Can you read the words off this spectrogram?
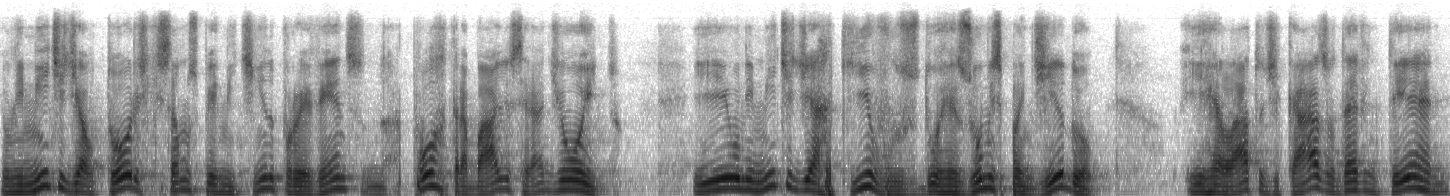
O limite de autores que estamos permitindo por eventos por trabalho será de 8. E o limite de arquivos do resumo expandido e relato de caso devem ter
